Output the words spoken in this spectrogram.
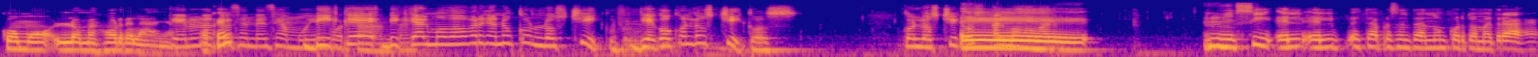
como lo mejor del año. Tiene una trascendencia muy vi que, importante. vi que Almodóvar ganó con los chicos. Llegó con los chicos. Con los chicos Almodóvar. Eh, sí, él, él está presentando un cortometraje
